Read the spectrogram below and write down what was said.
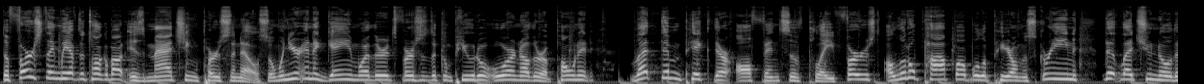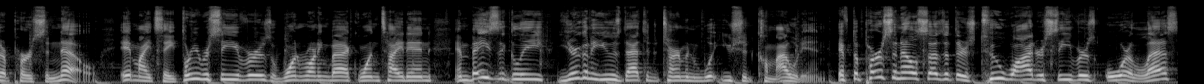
The first thing we have to talk about is matching personnel. So when you're in a game, whether it's versus the computer or another opponent, let them pick their offensive play first. A little pop-up will appear on the screen that lets you know their personnel. It might say three receivers, one running back, one tight end, and basically you're going to use that to determine what you should come out in. If the personnel says that there's two wide receivers or less,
